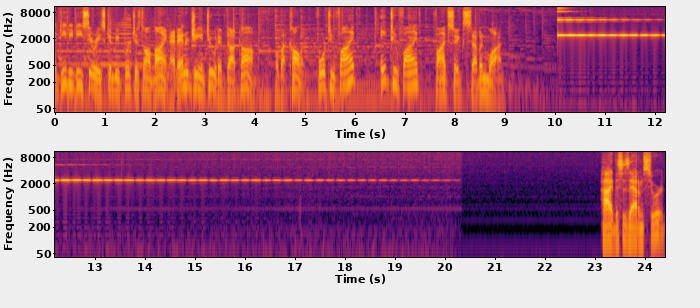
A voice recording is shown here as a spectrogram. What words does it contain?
The DVD series can be purchased online at energyintuitive.com or by calling 425 825 5671. Hi, this is Adam Seward.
